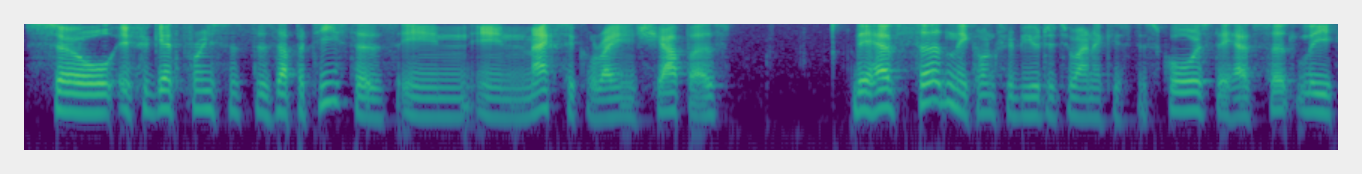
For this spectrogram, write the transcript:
So if you get, for instance, the Zapatistas in, in Mexico, right, in Chiapas, they have certainly contributed to anarchist discourse. They have certainly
